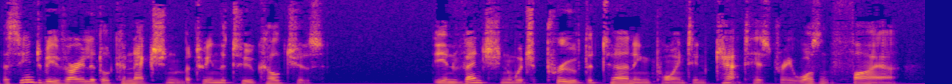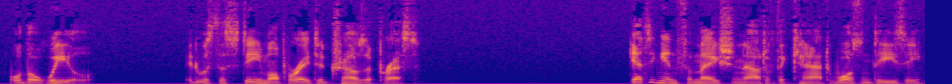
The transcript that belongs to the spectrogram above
There seemed to be very little connection between the two cultures. The invention which proved the turning point in cat history wasn't fire or the wheel. It was the steam-operated trouser press. Getting information out of the cat wasn't easy.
